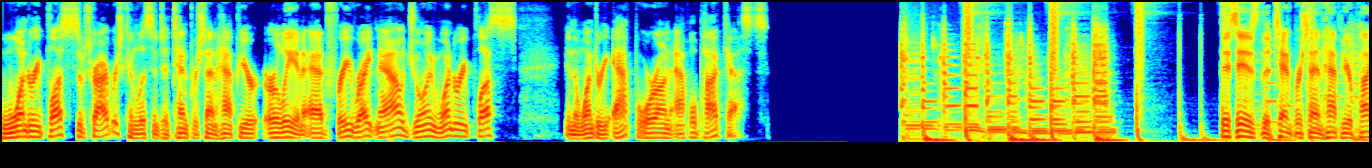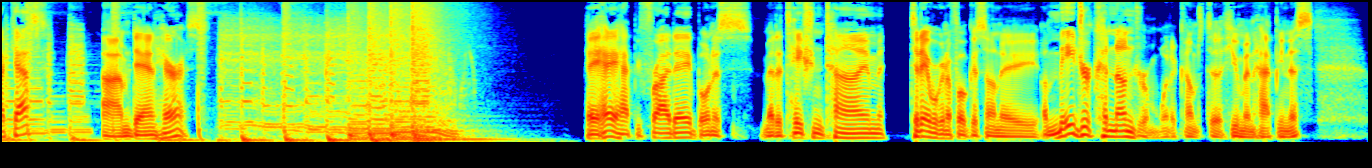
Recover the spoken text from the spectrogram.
Wondery Plus subscribers can listen to 10% Happier early and ad free right now. Join Wondery Plus in the Wondery app or on Apple Podcasts. This is the 10% Happier podcast. I'm Dan Harris. Hey, hey, happy Friday, bonus meditation time. Today we're going to focus on a, a major conundrum when it comes to human happiness.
